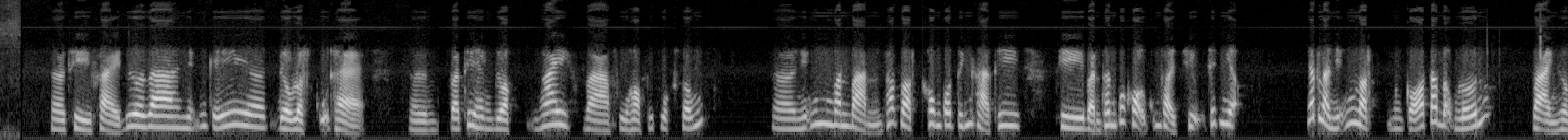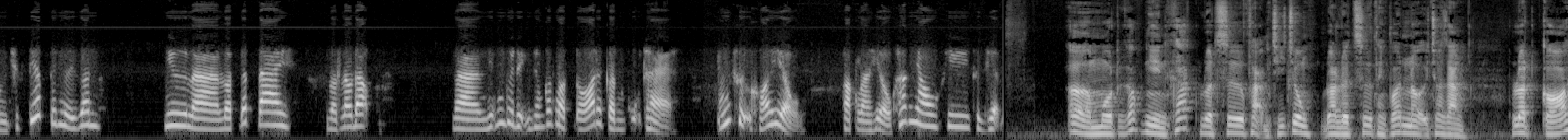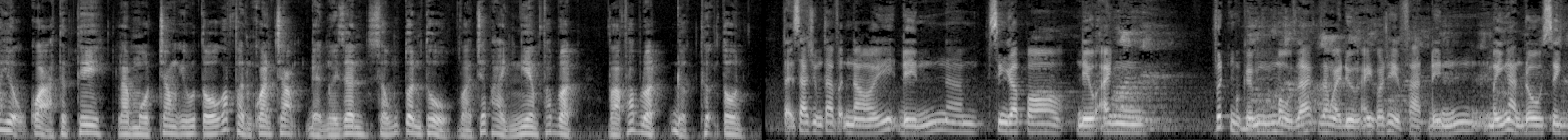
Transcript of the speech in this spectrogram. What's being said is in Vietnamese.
Ờ, thì phải đưa ra những cái ờ, điều luật cụ thể ờ, và thi hành được ngay và phù hợp với cuộc sống. Ờ, những văn bản pháp luật không có tính khả thi thì bản thân Quốc hội cũng phải chịu trách nhiệm. Nhất là những luật có tác động lớn và ảnh hưởng trực tiếp tới người dân như là luật đất đai, luật lao động và những quy định trong các luật đó thì cần cụ thể, những sự khó hiểu hoặc là hiểu khác nhau khi thực hiện. Ở một góc nhìn khác, luật sư Phạm Chí Trung, đoàn luật sư thành phố Hà Nội cho rằng luật có hiệu quả thực thi là một trong yếu tố góp phần quan trọng để người dân sống tuân thủ và chấp hành nghiêm pháp luật và pháp luật được thượng tôn. Tại sao chúng ta vẫn nói đến um, Singapore nếu anh vứt một cái mẩu rác ra ngoài đường anh có thể phạt đến mấy ngàn đô sinh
